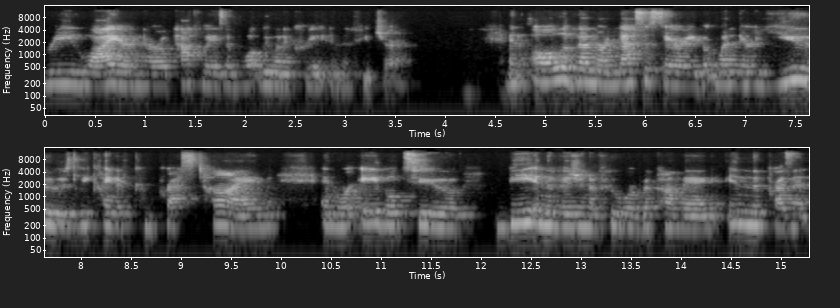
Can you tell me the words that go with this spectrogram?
rewire neural pathways of what we want to create in the future. And all of them are necessary, but when they're used, we kind of compress time and we're able to be in the vision of who we're becoming in the present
